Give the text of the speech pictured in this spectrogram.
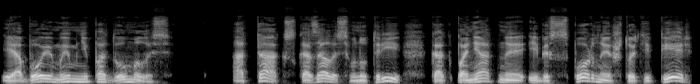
И обоим им не подумалось, а так сказалось внутри, как понятное и бесспорное, что теперь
